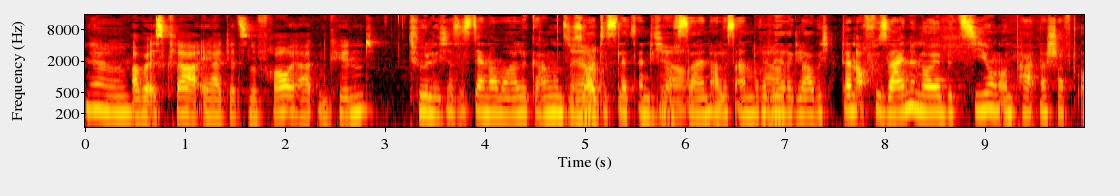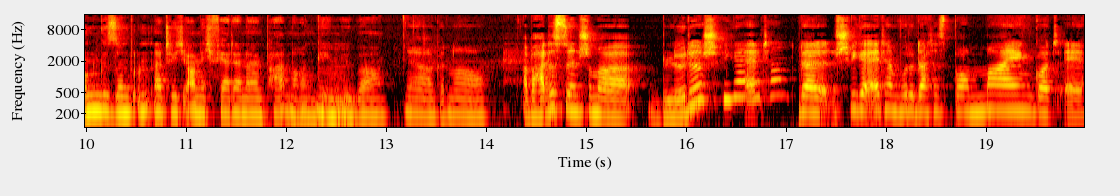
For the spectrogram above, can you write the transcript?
Ja, Aber ist klar, er hat jetzt eine Frau, er hat ein Kind. Natürlich, das ist der normale Gang und so Ja. sollte es letztendlich Ja. auch sein. Alles andere Ja. wäre, glaube ich, dann auch für seine neue Beziehung und Partnerschaft ungesund und natürlich auch nicht fair der neuen Mhm. Partnerin gegenüber. Ja, genau. Aber hattest du denn schon mal blöde Schwiegereltern? Oder Schwiegereltern, wo du dachtest, boah, mein Gott, ey.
